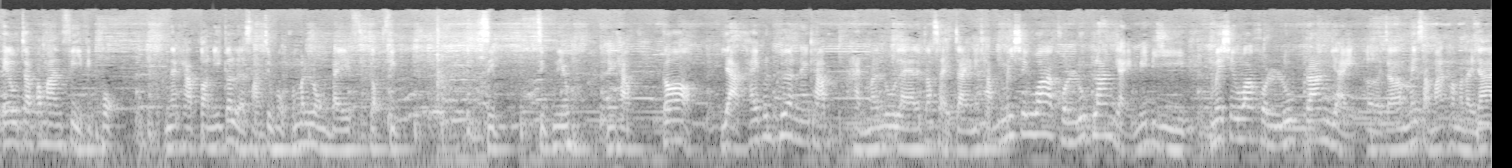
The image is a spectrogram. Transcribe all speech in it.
เอวจะประมาณ 46 นะครับตอนนี้ก็เหลือ 36 เพราะมันลงไปกับ10 10 10 นิ้วนะครับ ก็อยากให้เพื่อนๆนะครับหันมาดูแลแล้วก็ใส่ใจนะครับ ไม่ใช่ว่าคนรูปร่างใหญ่ไม่ดี ไม่ใช่ว่าคนรูปร่างใหญ่เออจะไม่สามารถทำอะไรได้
